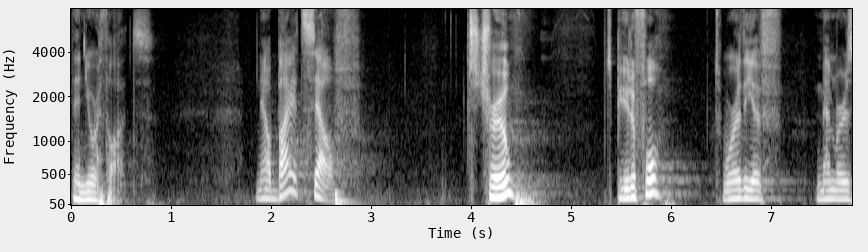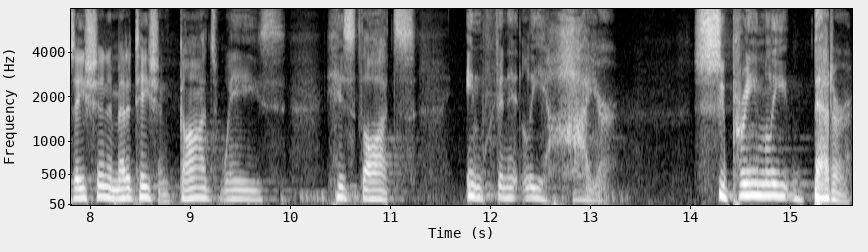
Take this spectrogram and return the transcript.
than your thoughts. Now, by itself, it's true, it's beautiful, it's worthy of memorization and meditation. God's ways, his thoughts, infinitely higher, supremely better.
